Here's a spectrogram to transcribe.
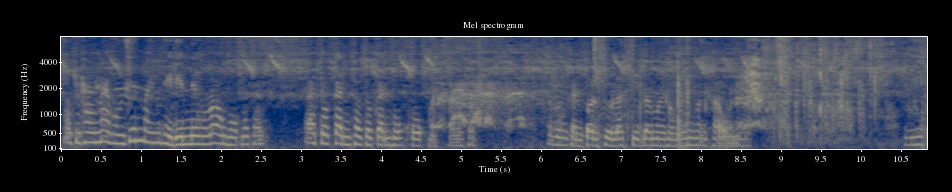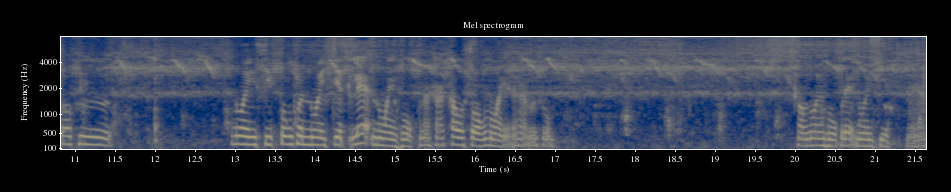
เอาทุกทานแม่ของเสี้ยนใหม่เป็นเหตุเด่นหนึ่งร่องหกนะคะเอาตัวกันเข้าตัวกันหกหกนะคะนะคะถ้าเบิ่งกันก่อนสูตรหลักสิบหลักหน่วยของพ่อยิ่งคนเขานะคะนี่ก็คือ หน่วยสิบคงคนหน่วยเจ็ดและหน่วยหกนะคะ เข้าสองหน่วยนะคะท่านผู้ชม เขาหน่วยหกและหน่วยเจ็ดนะคะ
